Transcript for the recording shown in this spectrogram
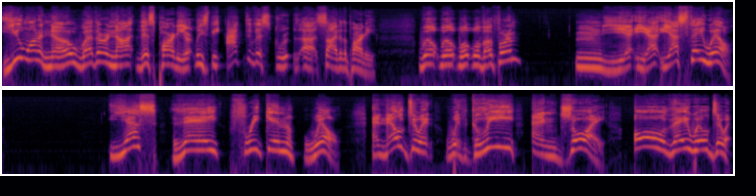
You want to know whether or not this party, or at least the activist group, uh, side of the party, will will will, will vote for him? Mm, yeah, yeah, yes, they will. Yes, they freaking will, and they'll do it with glee and joy. Oh, they will do it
